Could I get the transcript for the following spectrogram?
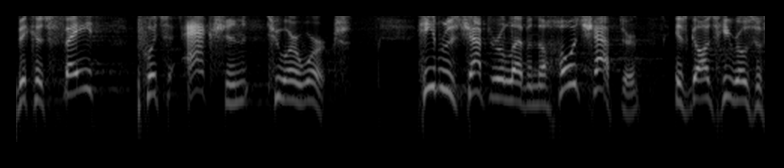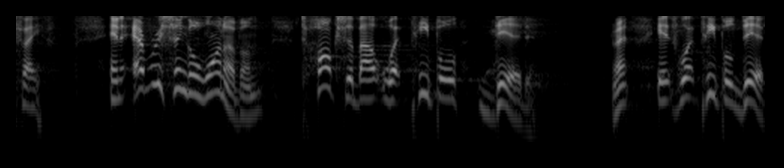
because faith puts action to our works. Hebrews chapter 11, the whole chapter is God's heroes of faith. And every single one of them talks about what people did. Right? It's what people did.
